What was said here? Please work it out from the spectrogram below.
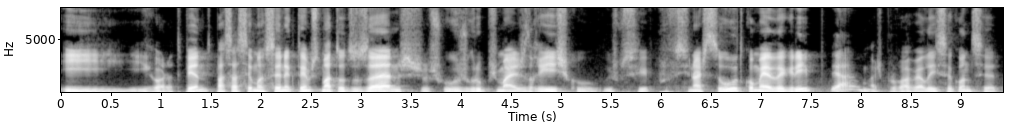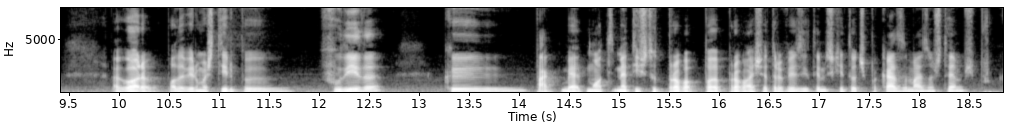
E, e agora depende, passa a ser uma cena que temos de tomar todos os anos. Os, os grupos mais de risco, os profissionais de saúde, como é da gripe, yeah, mais provável é isso acontecer. Agora, pode haver uma estirpe fodida que pá, mete, mete isto tudo para, para, para baixo outra vez e temos que ir todos para casa mais uns tempos porque,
